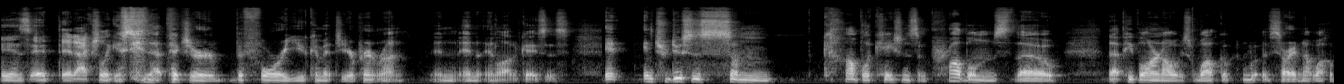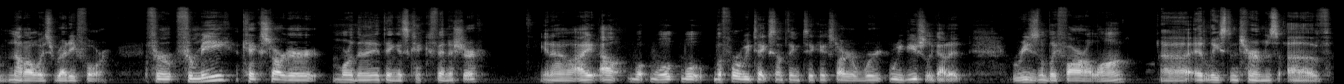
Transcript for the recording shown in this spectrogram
is it, it actually gives you that picture before you commit to your print run in, in, in a lot of cases. It introduces some complications and problems, though, that people aren't always welcome, sorry, not welcome, not always ready for. For for me, Kickstarter more than anything is kick finisher. You know, I I'll, we'll, we'll before we take something to Kickstarter, we're, we've usually got it reasonably far along, uh, at least in terms of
